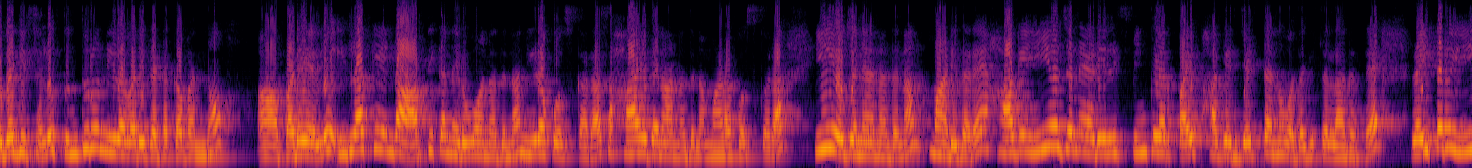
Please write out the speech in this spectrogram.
ಒದಗಿಸಲು ತುಂತುರು ನೀರಾವರಿ ಘಟಕವನ್ನು ಪಡೆಯಲು ಇಲಾಖೆಯಿಂದ ಆರ್ಥಿಕ ನೆರವು ಅನ್ನೋದನ್ನ ನೀಡೋಕೋಸ್ಕರ, ಸಹಾಯಧನ ಅನ್ನೋದನ್ನ ಮಾಡೋಕ್ಕೋಸ್ಕರ ಈ ಯೋಜನೆ ಅನ್ನೋದನ್ನ ಮಾಡಿದ್ದಾರೆ. ಹಾಗೆ ಈ ಯೋಜನೆ ಅಡಿಯಲ್ಲಿ ಸ್ಪಿಂಕ್ಲರ್ ಪೈಪ್ ಹಾಗೆ ಜೆಟ್ ಅನ್ನು ಒದಗಿಸಲಾಗುತ್ತೆ. ರೈತರು ಈ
